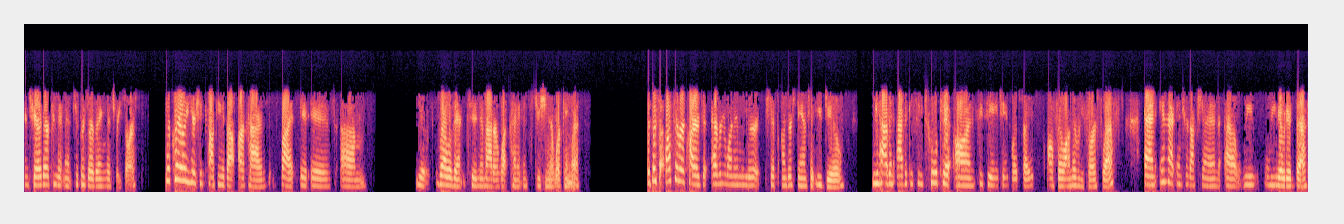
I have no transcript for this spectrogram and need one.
and share their commitment to preserving this resource. So clearly here she's talking about archives, but it is um, you know, relevant to no matter what kind of institution you're working with. But this also requires that everyone in leadership understands what you do. We have an advocacy toolkit on CCAHA's website also on the resource list. And in that introduction, uh, we, we noted this,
